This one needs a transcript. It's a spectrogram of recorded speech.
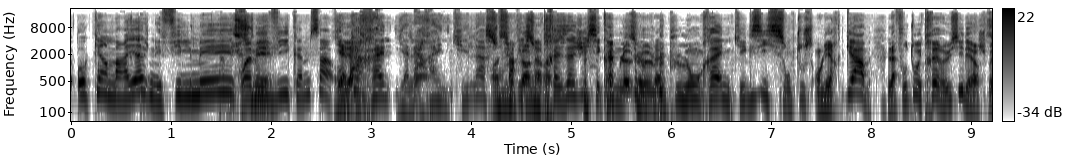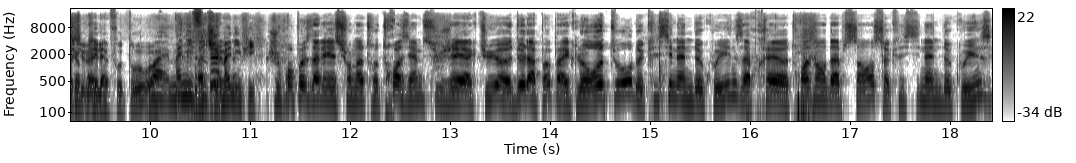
qu'aucun mariage n'est filmé, suivi comme ça. Il y a la Aucun. reine, il y a la reine qui est là. Son mari on sont très âgés. C'est quand même le, plus long reine qui existe. Ils sont tous, on les regarde. La photo est très réussie d'ailleurs. Je sais pas si vous avez la photo. Ouais, magnifique. Magnifique. Je vous propose d'aller sur notre troisième sujet actu euh, de la pop avec le retour de Christine and the Queens après euh, trois ans d'absence. Christine and the Queens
